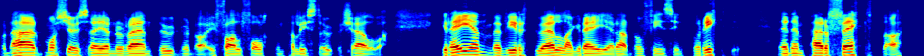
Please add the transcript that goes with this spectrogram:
Och det här måste jag ju säga nu rent ut nu då ifall folk inte har listat ut det själva. Grejen med virtuella grejer är att de finns inte på riktigt. Det är den perfekta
